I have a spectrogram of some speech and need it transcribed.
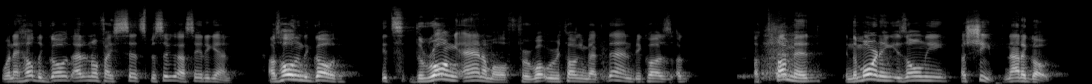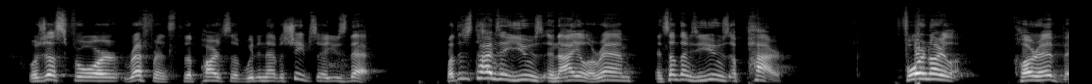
when I held the goat, I don't know if I said specifically, I'll say it again. I was holding the goat. It's the wrong animal for what we were talking back then because a, a tamid in the morning is only a sheep, not a goat. It was just for reference to the parts of we didn't have a sheep, so I used that. But there's times I use an ayil, a ram, and sometimes you use a par. For an ayla, karev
